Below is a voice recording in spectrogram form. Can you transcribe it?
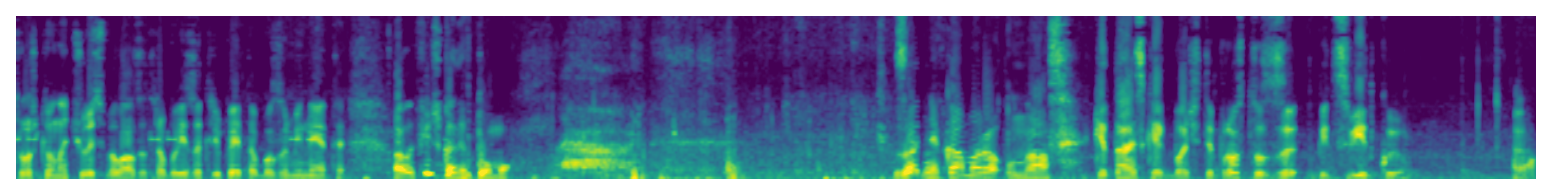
Трошки вона чогось вилазить, треба її закріпити або замінити. Але фішка не в тому. Задня камера у нас китайська, як бачите, просто з підсвіткою. О.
